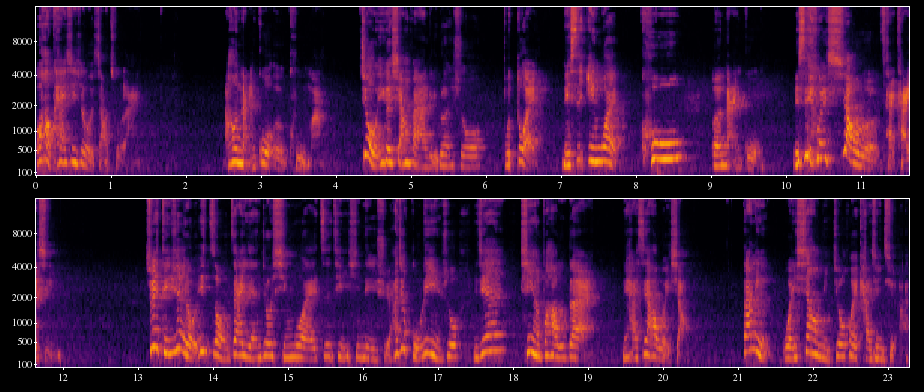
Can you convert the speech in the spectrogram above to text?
我好开心，所以我笑出来，然后难过而哭嘛？就有一个相反的理论说，不对，你是因为哭而难过，你是因为笑了才开心。所以的确有一种在研究行为肢体心理学，他就鼓励你说，你今天心情不好，对不对？你还是要微笑。当你微笑，你就会开心起来。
